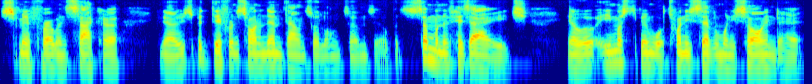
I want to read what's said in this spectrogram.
Smith Rowe and Saka, you know, it's a bit different signing them down to a long term deal. But someone of his age, you know, he must have been what 27 when he signed it.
